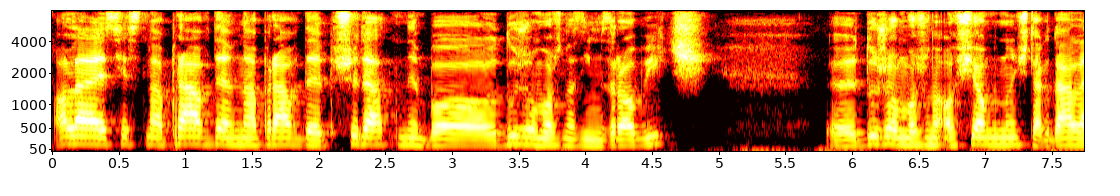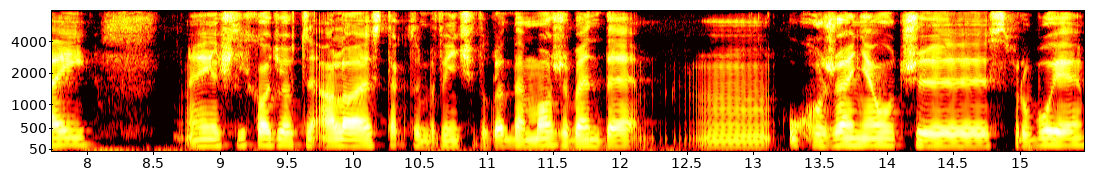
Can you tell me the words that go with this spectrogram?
Aloes jest naprawdę, naprawdę przydatny, bo dużo można z nim zrobić. Yy, Dużo można osiągnąć, tak dalej. Yy, Jeśli chodzi o ten aloes, tak to więcej wygląda. Może będę mm, ukorzeniał, czy spróbuję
